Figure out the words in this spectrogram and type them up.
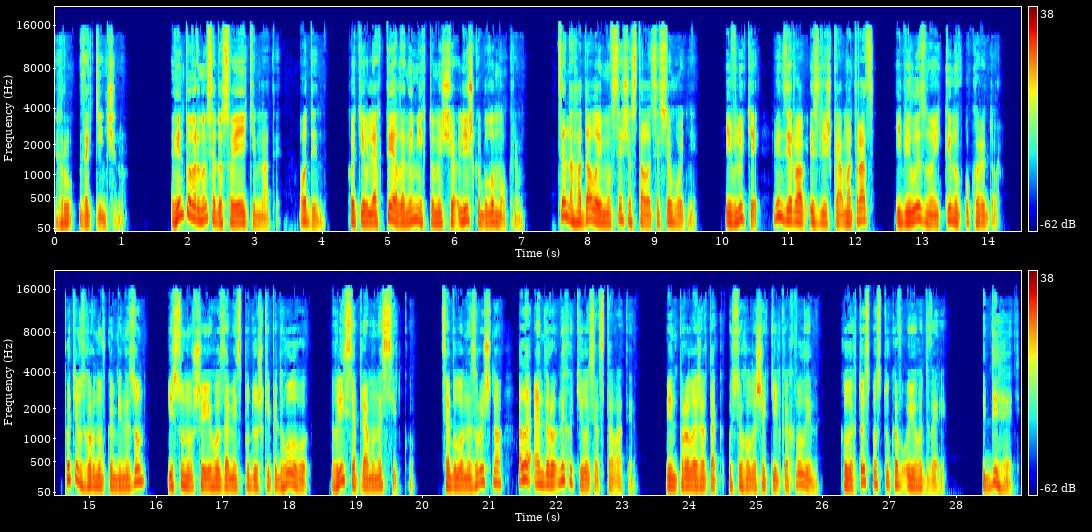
гру закінчено. Він повернувся до своєї кімнати один. Хотів лягти, але не міг, тому що ліжко було мокрим. Це нагадало йому все, що сталося сьогодні, і в люті він зірвав із ліжка матрац і білизну і кинув у коридор. Потім згорнув комбінезон і, сунувши його замість подушки під голову, влігся прямо на сітку. Це було незручно, але Ендеру не хотілося вставати. Він пролежав так усього лише кілька хвилин, коли хтось постукав у його двері. Іди геть,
